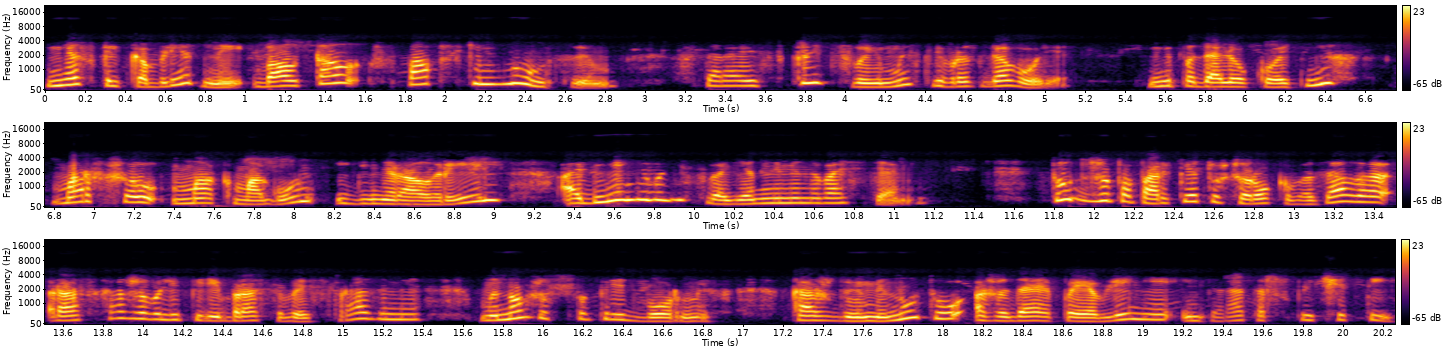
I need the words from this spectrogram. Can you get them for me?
несколько бледный, болтал с папским нунцием, стараясь скрыть свои мысли в разговоре. Неподалеку от них маршал Макмагон и генерал Рейль обменивались военными новостями. Тут же по паркету широкого зала расхаживали, перебрасываясь фразами, множество придворных, каждую минуту ожидая появления императорской четы,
